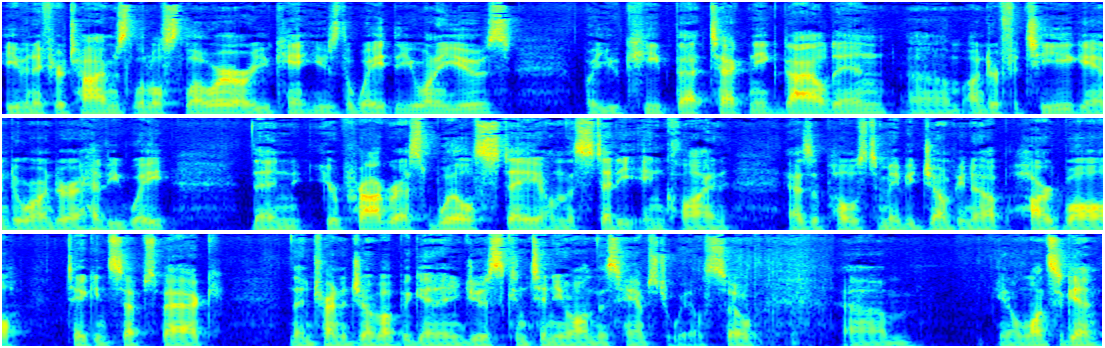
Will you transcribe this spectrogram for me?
even if your time's a little slower or you can't use the weight that you want to use, but you keep that technique dialed in um, under fatigue and or under a heavy weight, then your progress will stay on the steady incline as opposed to maybe jumping up hard wall, taking steps back, then trying to jump up again, and you just continue on this hamster wheel. So, um, you know, once again,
